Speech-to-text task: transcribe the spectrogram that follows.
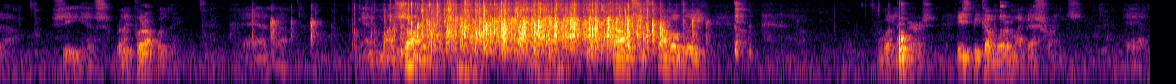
uh, she has really put up with me. And, uh, and my son, uh, is probably, I'm going to embarrass him. He's become one of my best friends. And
